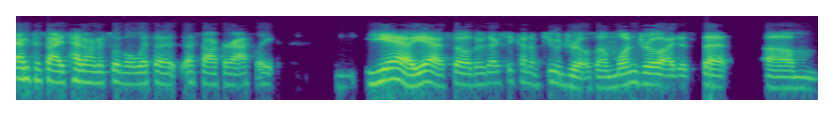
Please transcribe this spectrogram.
emphasize head on a swivel with a, a soccer athlete? Yeah, yeah. So there's actually kind of two drills. Um, one drill I just set um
